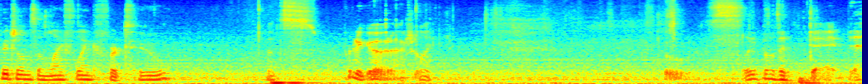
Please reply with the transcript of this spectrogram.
Vigilance and Lifelink for two. That's pretty good, actually. Sleep of the Dead.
